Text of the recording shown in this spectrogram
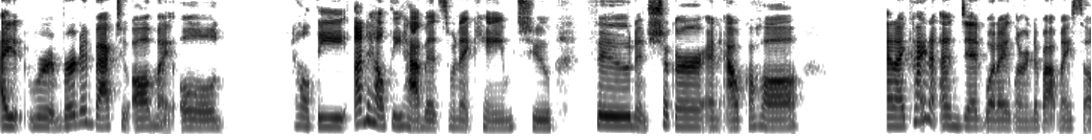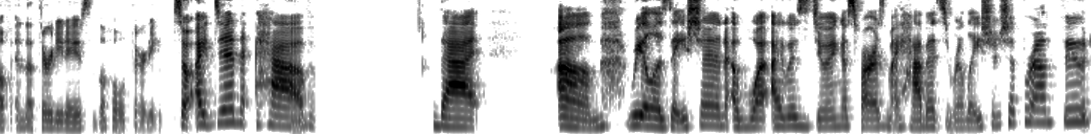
I reverted back to all my old healthy, unhealthy habits when it came to food and sugar and alcohol. And I kind of undid what I learned about myself in the 30 days of the whole 30. So I did have that um, realization of what I was doing as far as my habits and relationship around food.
